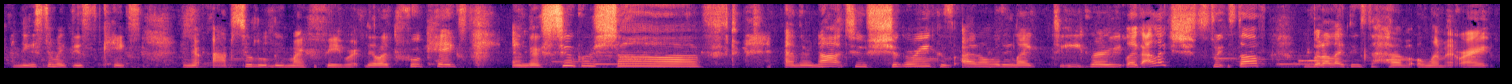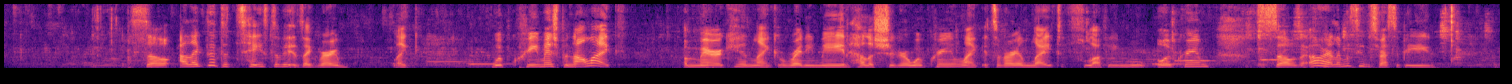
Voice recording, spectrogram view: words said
And they used to make these cakes and they're absolutely my favorite. They're like fruit cakes and they're super soft and they're not too sugary because i don't really like to eat very like i like sweet stuff but i like things to have a limit right? So i like that the taste of it is like very like whipped creamish but not like American like ready-made hella sugar whipped cream like it's a very light fluffy whipped cream so I was like all right let me see this recipe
